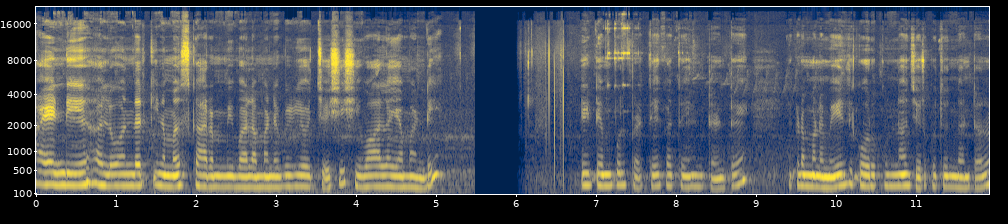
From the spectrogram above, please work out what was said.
హాయ్ అండి. హలో అందరికీ నమస్కారం. ఇవాళ మన వీడియో వచ్చేసి శివాలయం అండి. ఈ టెంపుల్ ప్రత్యేకత ఏంటంటే ఇక్కడ మనం ఏది కోరుకున్నా జరుగుతుందంటారు.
